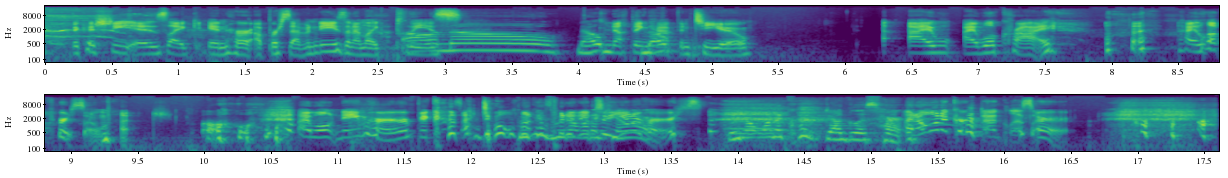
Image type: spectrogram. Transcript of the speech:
because she is like in her upper 70s and I'm like oh, please Oh no. Nope. nothing nope. happened to you. I I will cry. I love her so much. Oh. I won't name her because I don't want to put it into the kill her. universe. We don't want to Kirk Douglas her. I don't want to Kirk Douglas her.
